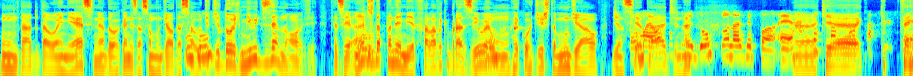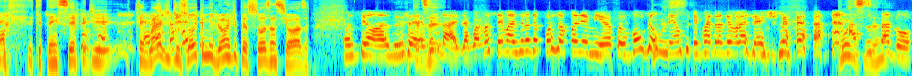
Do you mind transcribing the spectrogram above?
um dado da OMS, né, da Organização Mundial da Saúde, uhum. de 2019. Quer dizer, uhum. antes da pandemia, falava que o Brasil é um recordista mundial de ansiedade, é o maior né? clonazepam, é. é. que é que tem é. que tem cerca de tem é mais verdade. de 18 milhões de pessoas ansiosas. Ansiosas, é dizer... verdade. Agora você imagina depois da pandemia, vamos ver pois... o tempo o que, que vai trazer para a gente, né? Pois é. Assustador.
